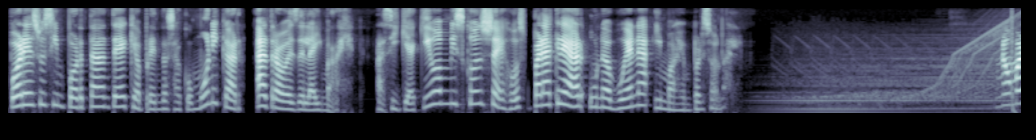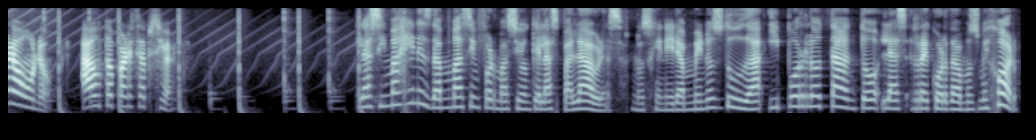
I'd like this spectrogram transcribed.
Por eso es importante que aprendas a comunicar a través de la imagen. Así que aquí van mis consejos para crear una buena imagen personal. Número 1. Autopercepción. Las imágenes dan más información que las palabras, nos generan menos duda y por lo tanto las recordamos mejor.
